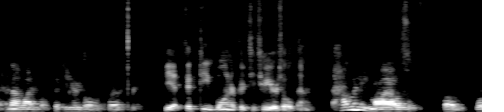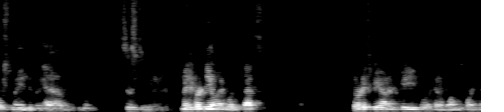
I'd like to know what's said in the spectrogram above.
And that line's what, fifty years old, correct? Yeah, fifty-one or fifty-two years old now. How many miles of, of force main do we have in the system? I mean, we're dealing with, that's thirty-three hundred feet, we're looking at one point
